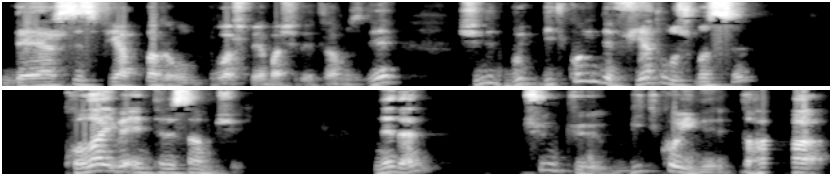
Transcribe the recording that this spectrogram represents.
değersiz fiyatlar ulaşmaya başladı etrafımız diye. Şimdi bu Bitcoin'de fiyat oluşması kolay ve enteresan bir şey. Neden? Çünkü Bitcoin'i daha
